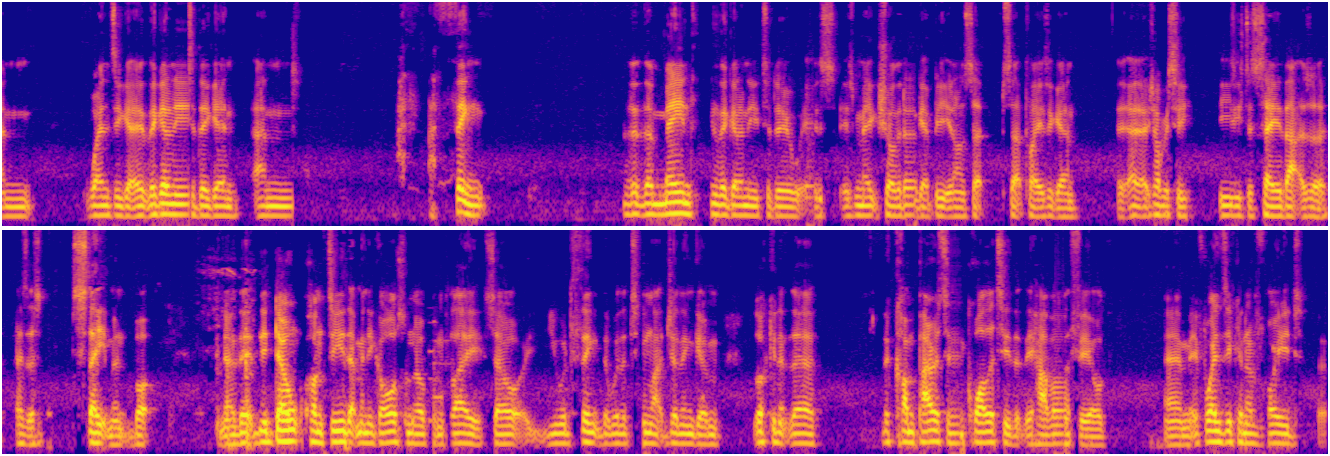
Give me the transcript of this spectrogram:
And Wednesday, they're going to need to dig in. And I think that the main thing they're going to need to do is is make sure they don't get beaten on set set plays again. It's obviously easy to say that as a as a statement, but you know, they, they don't concede that many goals from open play. So you would think that with a team like Gillingham, looking at the the comparison quality that they have on the field, um, if Wednesday can avoid uh,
